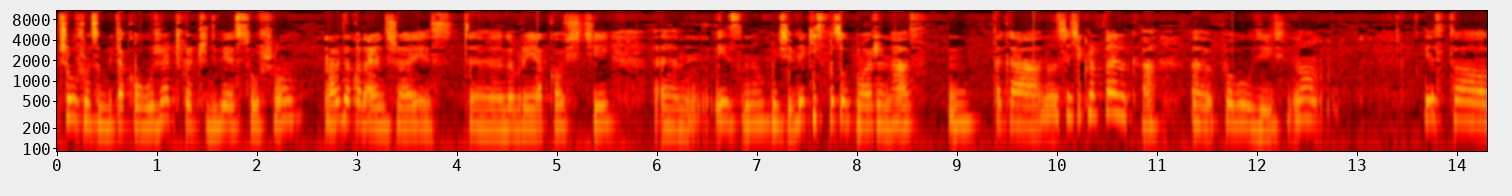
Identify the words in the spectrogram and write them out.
przyłóżmy sobie taką łyżeczkę czy dwie suszu, no ale zakładając, że jest e, dobrej jakości, em, jest, no się, w jaki sposób może nas taka, no w sensie kropelka e, pobudzić. No, jest to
